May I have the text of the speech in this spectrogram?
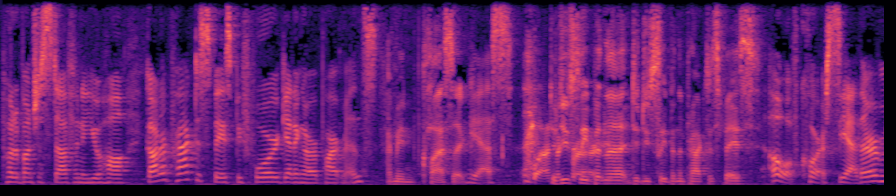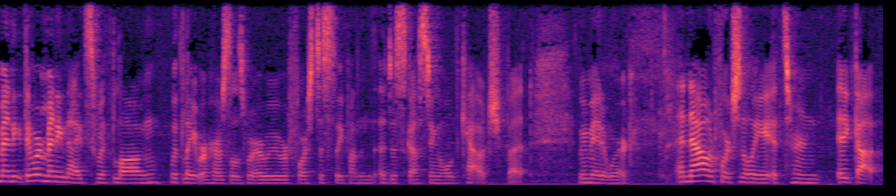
put a bunch of stuff in a U-Haul. Got our practice space before getting our apartments. I mean, classic. Yes. Did you sleep in the Did you sleep in the practice space? Oh, of course. Yeah, there were many. There were many nights with long, with late rehearsals where we were forced to sleep on a disgusting old couch, but we made it work. And now, unfortunately, it turned. It got.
